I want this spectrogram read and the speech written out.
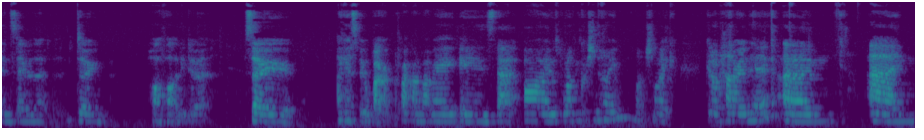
and stay with it. Don't half-heartedly do it. So, I guess a bit of background, background about me is that I was brought up in Christian home, much like good old Hannah over here. Um, and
